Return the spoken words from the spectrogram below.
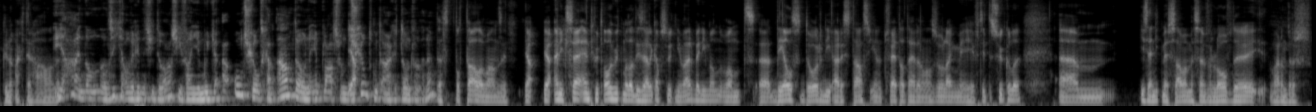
kunnen achterhalen. Hè? Ja, en dan, dan zit je alweer in de situatie van je moet je onschuld gaan aantonen in plaats van de schuld moet aangetoond worden. Hè? Dat is totale waanzin. Ja, ja, en ik zei eind goed al goed, maar dat is eigenlijk absoluut niet waar bij die man, want uh, deels door die arrestatie en het feit dat hij er dan zo lang mee heeft zitten sukkelen. Ehm, is hij niet meer samen met zijn verloofde? Waren er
